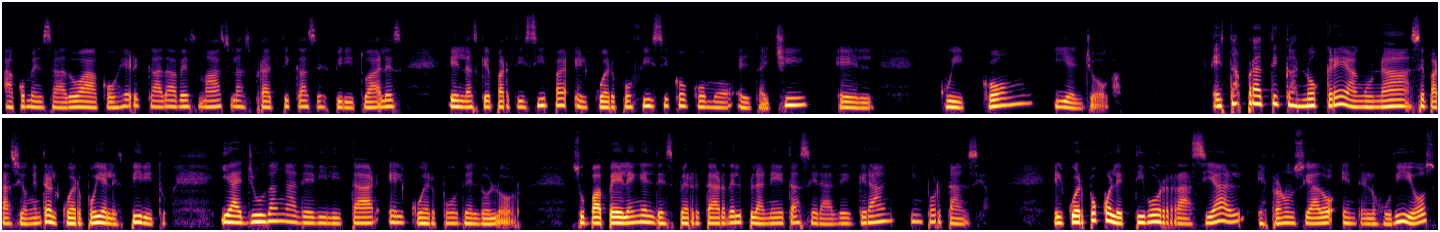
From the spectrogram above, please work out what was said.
ha comenzado a acoger cada vez más las prácticas espirituales en las que participa el cuerpo físico como el tai chi, el qigong y el yoga. Estas prácticas no crean una separación entre el cuerpo y el espíritu y ayudan a debilitar el cuerpo del dolor. Su papel en el despertar del planeta será de gran importancia. El cuerpo colectivo racial es pronunciado entre los judíos,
